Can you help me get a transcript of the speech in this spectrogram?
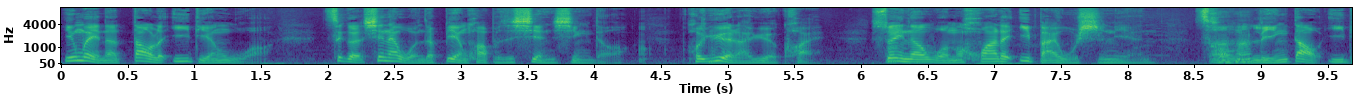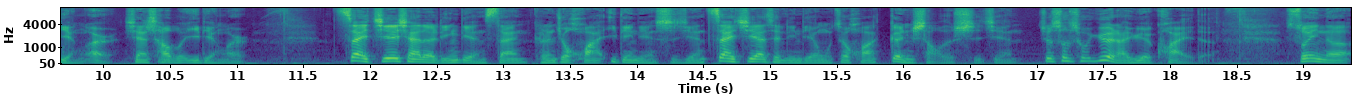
因为呢，到了一点五啊，这个现在我们的变化不是线性的哦，会越来越快。所以呢，我们花了一百五十年，从零到一点二，现在差不多一点二。再接下来的零点三，可能就花一点点时间；再接下来的零点五，就花更少的时间，就是说越来越快的。所以呢，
